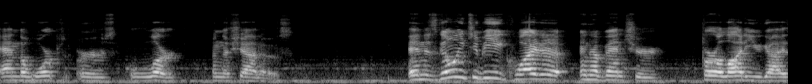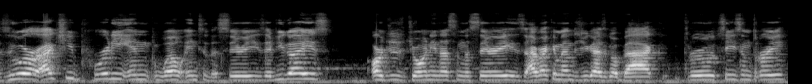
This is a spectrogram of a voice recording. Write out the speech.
and the warpers lurk in the shadows. And it's going to be quite a, an adventure for a lot of you guys who are actually pretty in well into the series. If you guys are just joining us in the series, I recommend that you guys go back through season 3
